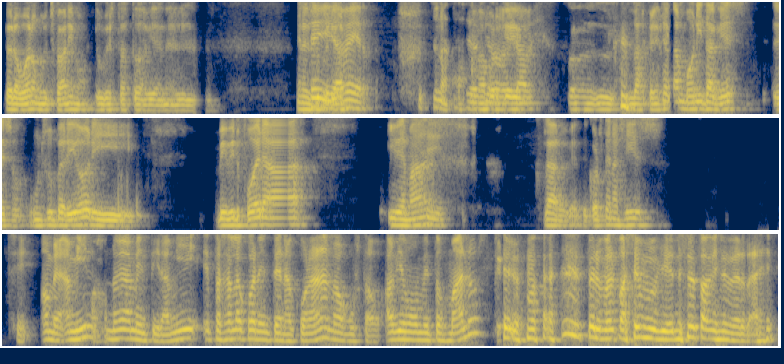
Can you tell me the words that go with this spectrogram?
Pero bueno, mucho ánimo, tú que estás todavía en el. En el sí, a ver. porque con la experiencia tan bonita que es, eso, un superior y vivir fuera y demás. Claro, que te corten así es. Sí, hombre, a mí, no voy a mentir, a mí pasar la cuarentena con Ana me ha gustado. Había momentos malos, pero, pero me pasé muy bien, eso también es verdad. ¿eh?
